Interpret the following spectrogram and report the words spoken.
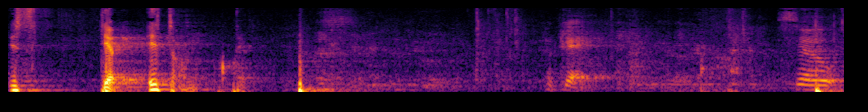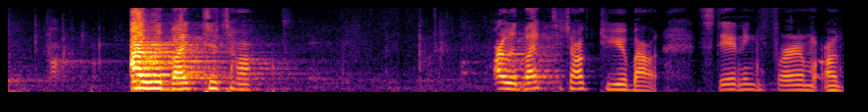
It's, yep, it's on. Okay. So, I would like to talk. I would like to talk to you about standing firm on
